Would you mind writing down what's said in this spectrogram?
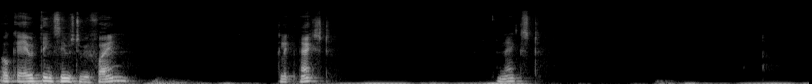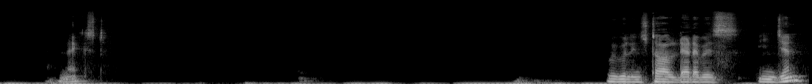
okay everything seems to be fine. Click next. Next. Next. We will install database engine.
